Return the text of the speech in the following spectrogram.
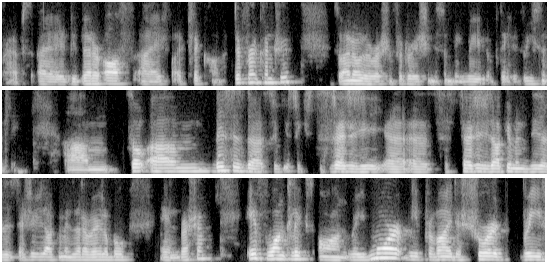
Perhaps I'd be better off if I click on a different country. So I know the Russian Federation is something we updated recently. Um, so um, this is the strategy uh, uh, strategy document. These are the strategy documents that are available in Russia. If one clicks on read more, we provide a short, brief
